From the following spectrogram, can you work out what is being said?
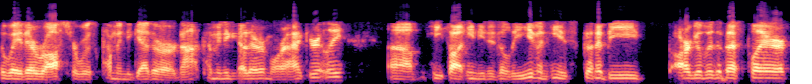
the way their roster was coming together or not coming together more accurately, um, he thought he needed to leave, and he's going to be arguably the best player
